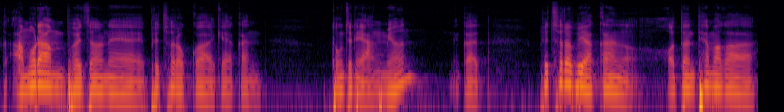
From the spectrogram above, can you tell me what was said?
그 아모람 버전의 퓨처럽과 이게 약간 동전의 양면. 그러니까 퓨처럽이 약간 어떤 테마가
